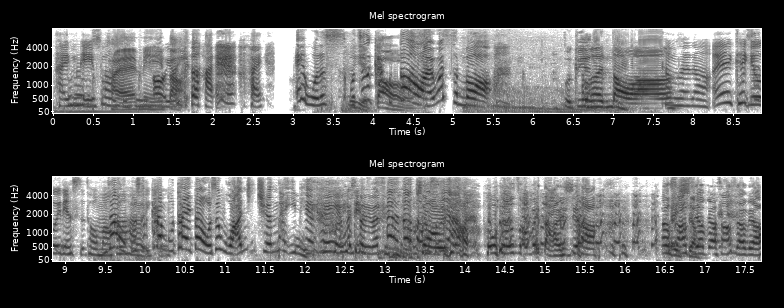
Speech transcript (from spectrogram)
还没爆，还没哦，有爆一，个还还，哎，我的我真的看不到哎，为什么？我看不太到啊！看不太到。哎，可以给我一点石头吗？你知道我不是看不太到，我是完全一片黑耶。为什么你们看得到吓我一东西啊？跳，我有手被打一下。要杀死要不要？杀死要不要？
